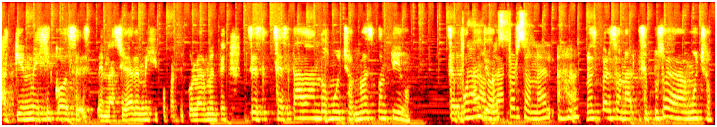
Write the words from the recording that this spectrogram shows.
aquí en México, en la Ciudad de México particularmente, se, está dando mucho, no es contigo. Se pone a llorar. No es personal. No es personal. Se puso a llorar mucho.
